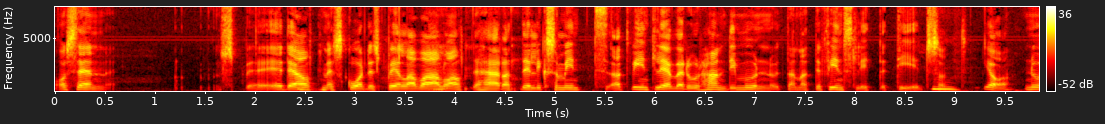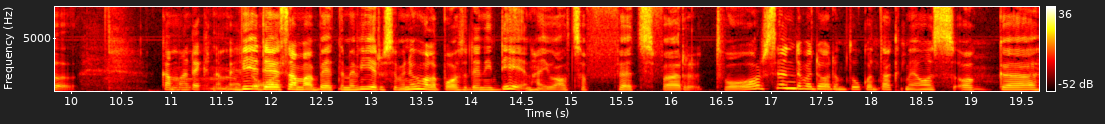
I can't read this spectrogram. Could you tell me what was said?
och sen är det allt med skådespelarval och allt det här att det är liksom inte, att vi inte lever ur hand i mun utan att det finns lite tid. Så Mm. att, ja, nu kan man räkna med Vi, det år. samarbete med viruset vi nu håller på, så den idén har ju alltså fötts för två år sedan. Det var då de tog kontakt med oss. Och, eh,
